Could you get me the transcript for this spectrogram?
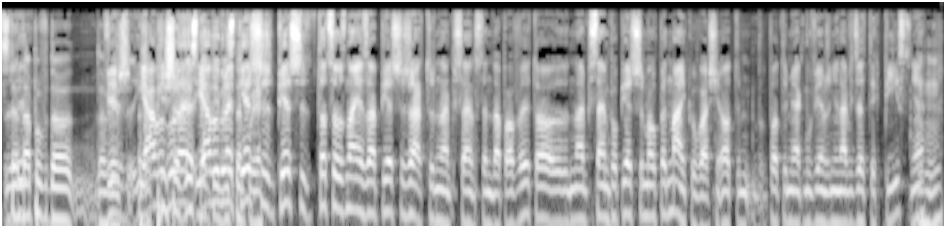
stand-upów do, do Wiesz, wiesz, ja w ogóle, ja w ogóle pierwszy, pierwszy, to co uznaję za pierwszy żart, który napisałem stand-upowy, to napisałem po pierwszym open micu właśnie o tym, po tym jak mówiłem, że nienawidzę tych pis, nie? Mhm.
